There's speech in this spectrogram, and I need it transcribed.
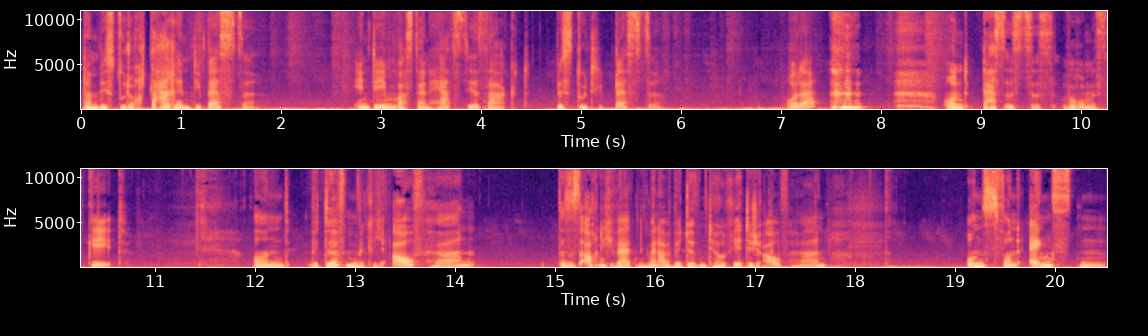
dann bist du doch darin die Beste. In dem, was dein Herz dir sagt, bist du die Beste. Oder? Und das ist es, worum es geht. Und wir dürfen wirklich aufhören, das ist auch nicht wertend gemeint, aber wir dürfen theoretisch aufhören, uns von Ängsten,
